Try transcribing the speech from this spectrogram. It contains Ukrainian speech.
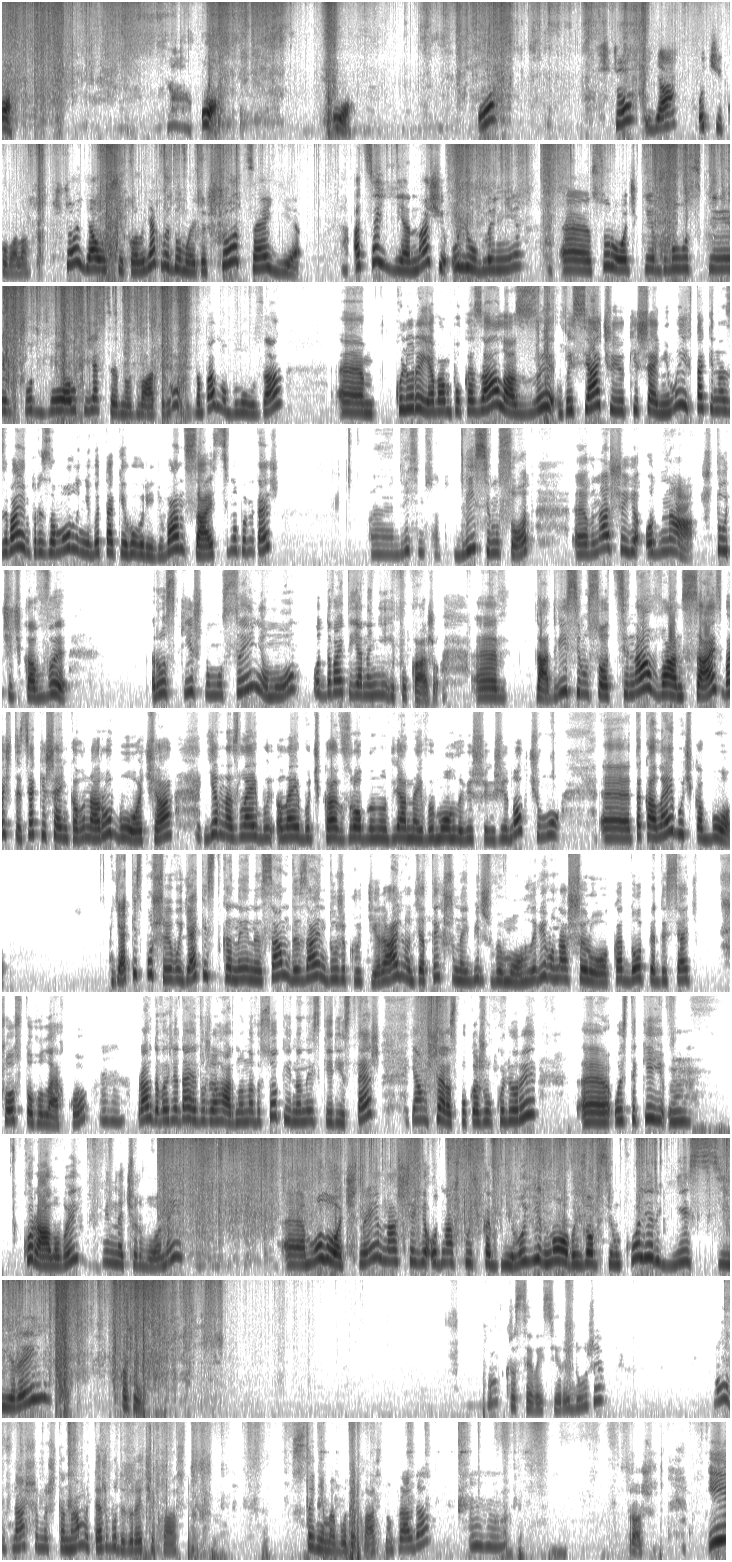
О! О! О! О! Що я очікувала? Що я очікувала? Як ви думаєте, що це є? А це є наші улюблені е, сорочки, блузки, футболки. Як це назвати? Ну, напевно, блуза. Е, кольори я вам показала з висячою кишеню. Ми їх так і називаємо при замовленні. Ви так і говоріть. One size, ціну пам'ятаєш? Е, 2700. 2700. Е, В нас ще є одна штучечка в розкішному синьому. От давайте я на ній і покажу. Е, да, 2700 ціна, one size. Бачите, ця кишенька вона робоча. Є в нас лейбочка зроблена для найвимогливіших жінок. Чому е, така лейбочка? Бо Якість пошиву, якість тканини, сам дизайн дуже круті. Реально для тих, що найбільш вимогливі. Вона широка, до 56-го легко. Угу. Правда, виглядає дуже гарно на високий, на низький ріст теж. Я вам ще раз покажу кольори. Е, ось такий м, кораловий, він не червоний. Е, молочний. В нас ще є одна штучка білої. Новий зовсім колір, є сірий. Покажу. Ну, красивий сірий дуже. Ну, з нашими штанами теж буде, до речі, класно. З синіми буде класно, правда? Угу. Прошу.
